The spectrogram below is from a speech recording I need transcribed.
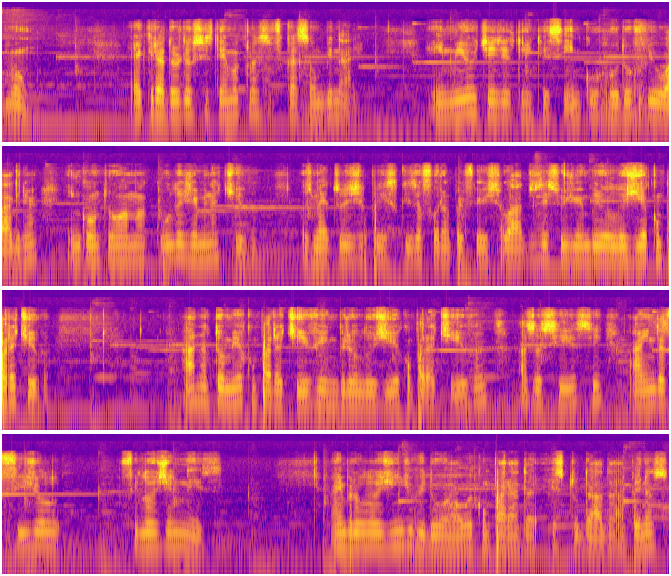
von. É criador do sistema classificação binária. Em 1835, Rudolf Wagner encontrou a macula germinativa. Os métodos de pesquisa foram aperfeiçoados e surgiu a embriologia comparativa. A anatomia comparativa e embriologia comparativa associa-se ainda à filogenese. A embriologia individual é comparada estudada apenas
